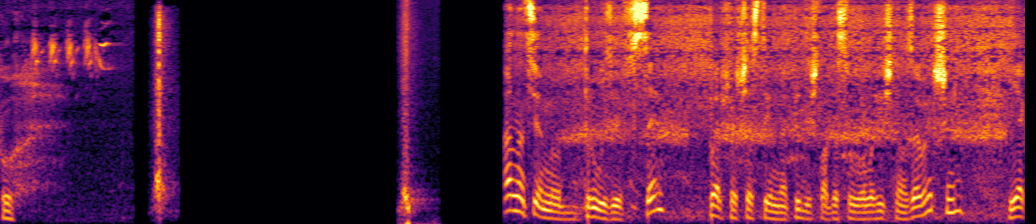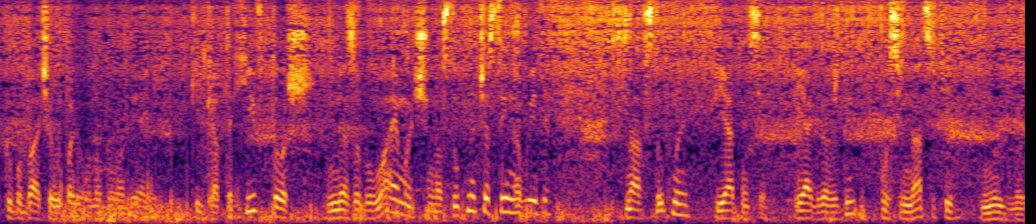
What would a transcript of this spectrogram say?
Фух. А на цьому, друзі, все. Перша частина підійшла до свого логічного завершення. Як ви побачили, польовано було кілька птахів. Тож не забуваємо, що наступна частина вийде наступної п'ятниці, як завжди, о 17.00.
